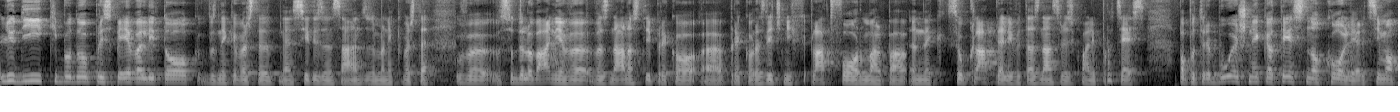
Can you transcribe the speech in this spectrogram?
ljudi, ki bodo prispevali to v neke vrste ne, citizen science, oziroma neke vrste v, v sodelovanje v, v znanosti preko, uh, preko različnih platform ali pa nek, se vklapljali v ta znanstveno-raziskovalni proces. Pa potrebuješ neko tesno okolje, recimo,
